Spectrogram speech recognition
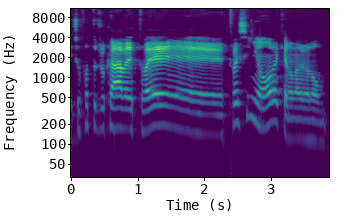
e ci ho fatto giocare tre, tre signore che non avevano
